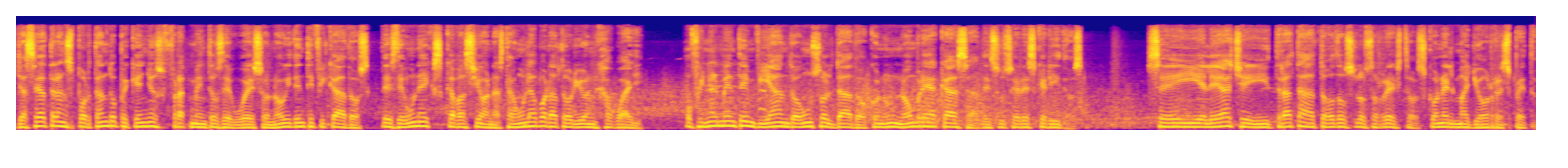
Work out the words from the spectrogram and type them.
ya sea transportando pequeños fragmentos de hueso no identificados desde una excavación hasta un laboratorio en Hawái, o finalmente enviando a un soldado con un nombre a casa de sus seres queridos. CILHI trata a todos los restos con el mayor respeto.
